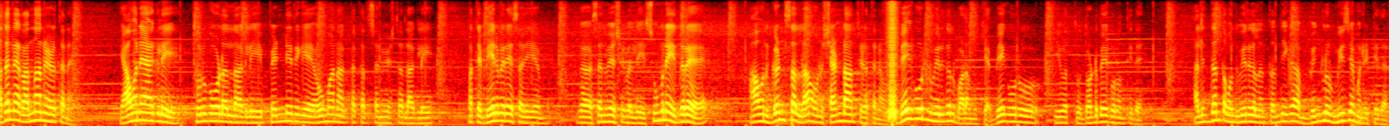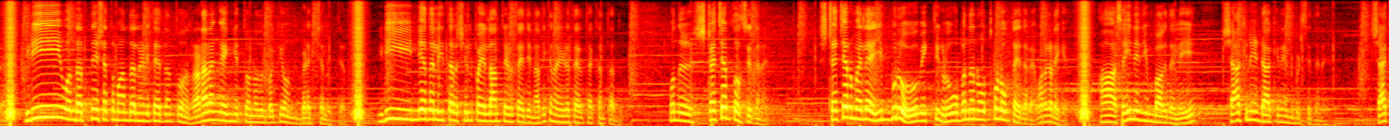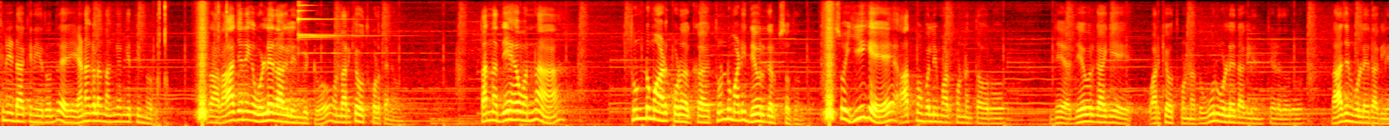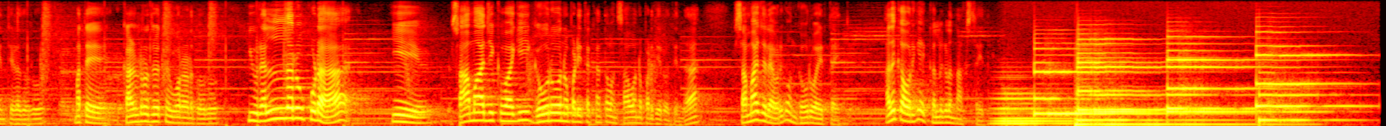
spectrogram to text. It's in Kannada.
ಅದನ್ನೇ ರನ್ನಾನು ಹೇಳ್ತಾನೆ. ಯಾವನೇ ಆಗಲಿ, ತುರುಗೋಳಲ್ಲಾಗಲಿ, ಪೆಂಡಿರಿಗೆ ಅವಮಾನ ಆಗ್ತಕ್ಕಂಥ ಸನ್ನಿವೇಶದಲ್ಲಾಗಲಿ, ಮತ್ತು ಬೇರೆ ಬೇರೆ ಸನ್ನಿವೇಶಗಳಲ್ಲಿ ಸುಮ್ಮನೆ ಇದ್ದರೆ ಅವನು ಗಂಡಸಲ್ಲ, ಅವನು ಶಂಡ ಅಂತ ಹೇಳ್ತಾನೆ ಅವನು. ಬೇಗೂರಿನ ವೀರ್ಗಲ್ ಭಾಳ ಮುಖ್ಯ. ಬೇಗೂರು ಇವತ್ತು ದೊಡ್ಡ ಬೇಗೂರು ಅಂತಿದೆ. ಅಲ್ಲಿದ್ದಂಥ ಒಂದು ವೀರ್ಗಲ್ ಅಂತಂದು ಈಗ ಬೆಂಗಳೂರು ಮ್ಯೂಸಿಯಮಲ್ಲಿ ಇಟ್ಟಿದ್ದಾರೆ. ಇಡೀ ಒಂದು ಹತ್ತನೇ ಶತಮಾನದಲ್ಲಿ ನಡೀತಾ ಇದ್ದಂಥ ಒಂದು ರಣರಂಗ ಹೆಂಗಿತ್ತು ಅನ್ನೋದ್ರ ಬಗ್ಗೆ ಒಂದು ಬೆಳಕು ಚೆಲ್ಲುತ್ತೆ ಅದು. ಇಡೀ ಇಂಡಿಯಾದಲ್ಲಿ ಈ ಥರ ಶಿಲ್ಪ ಇಲ್ಲ ಅಂತ ಹೇಳ್ತಾ ಇದ್ದೀನಿ. ಅದಕ್ಕೆ ನಾನು ಹೇಳ್ತಾ ಇರ್ತಕ್ಕಂಥದ್ದು. ಒಂದು ಸ್ಟ್ರೆಚರ್ ತೋರಿಸಿದ್ದಾನೆ. ಸ್ಟ್ರೆಚರ್ ಮೇಲೆ ಇಬ್ಬರು ವ್ಯಕ್ತಿಗಳು ಒಬ್ಬನನ್ನು ಹೊತ್ಕೊಂಡು ಹೋಗ್ತಾ ಇದ್ದಾರೆ ಹೊರಗಡೆಗೆ. ಆ ಸೈನ್ಯದ ಹಿಂಭಾಗದಲ್ಲಿ ಶಾಕಿನಿ ಡಾಕಿನಿಯನ್ನು ಬಿಡಿಸಿದ್ದಾನೆ. ಶಾಕಿನಿ ಡಾಕಿನಿಯರು ಅಂದರೆ ಹೆಣಗಳನ್ನು ಹಂಗಂಗೆ ತಿನ್ನೋರು. ರಾಜನಿಗೆ ಒಳ್ಳೇದಾಗಲಿ ಅಂದ್ಬಿಟ್ಟು ಒಂದು ಅರಕೆ ಹೊತ್ಕೊಳ್ತಾನೆ ಅವನು. ತನ್ನ ದೇಹವನ್ನು ತುಂಡು ಮಾಡಿಕೊಡೋ ತುಂಡು ಮಾಡಿ ದೇವ್ರಿಗೆ ಅರ್ಪಿಸೋದು ಅಂತ. ಸೊ ಹೀಗೆ ಆತ್ಮಬಲಿ ಮಾಡ್ಕೊಂಡಂಥವ್ರು, ದೇ ದೇವ್ರಿಗಾಗಿ ವಾರ್ಕೆ ಹೊತ್ಕೊಂಡದ್ದು ಊರು ಒಳ್ಳೇದಾಗಲಿ ಅಂತ ಹೇಳಿದವರು, ರಾಜನಿಗೆ ಒಳ್ಳೇದಾಗಲಿ ಅಂತ ಹೇಳಿದವರು, ಮತ್ತು ಕಳ್ಳರ ಜೊತೆ ಹೋರಾಡಿದವರು ಇವರೆಲ್ಲರೂ ಕೂಡ ಈ ಸಾಮಾಜಿಕವಾಗಿ ಗೌರವವನ್ನು ಪಡಿತಕ್ಕಂಥ ಒಂದು ಸಾವನ್ನು ಪಡೆದಿರೋದ್ರಿಂದ ಸಮಾಜದಲ್ಲಿ ಅವರಿಗೆ ಒಂದು ಗೌರವ ಇರ್ತಾಯಿತ್ತು ಅದಕ್ಕೆ ಅವರಿಗೆ ಕಲ್ಲುಗಳನ್ನು ಹಾಕ್ಸ್ತಾಯಿದ್ರು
